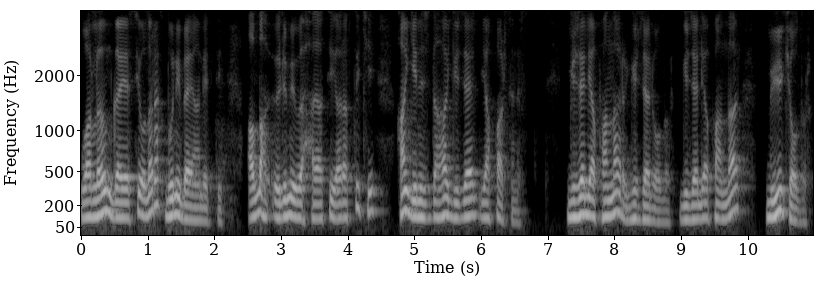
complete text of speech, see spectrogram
Varlığın gayesi olarak bunu beyan etti. Allah ölümü ve hayatı yarattı ki hanginiz daha güzel yaparsınız? Güzel yapanlar güzel olur. Güzel yapanlar büyük olur.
